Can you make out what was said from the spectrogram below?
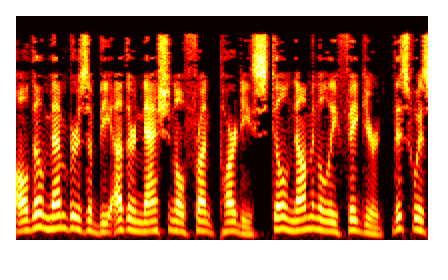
Although members of the other National Front parties still nominally figured, this was,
